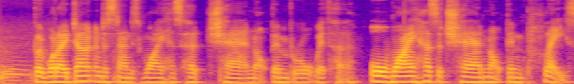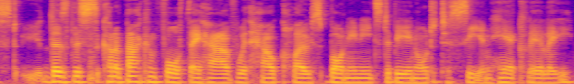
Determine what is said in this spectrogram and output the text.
Mm. But what I don't understand is why has her chair not been brought with her? Or why has a chair not been placed? There's this kind of back and forth they have with how close Bonnie needs to be in order to see and hear clearly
